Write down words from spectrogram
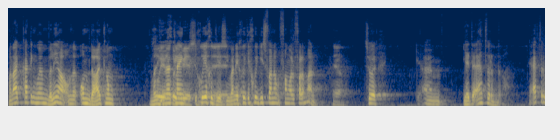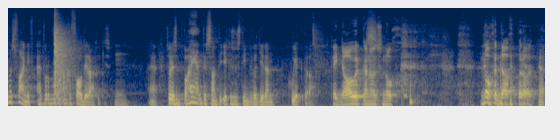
Maar daai cutting worm wil nie om om daai klomp miljoene klein goeie goed wees nie, want die goeie goedjies van vang hulle van 'n man. Ja. So ehm um, jy het 'n adworm daar. Die adworm is fyn, die adworm word aangeval deur daai goedjies. Mm. Uh, so dis baie interessante ekosisteempie wat jy dan kweek daar. Kyk, daaroor kan ons nog nog 'n dag praat. ja.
